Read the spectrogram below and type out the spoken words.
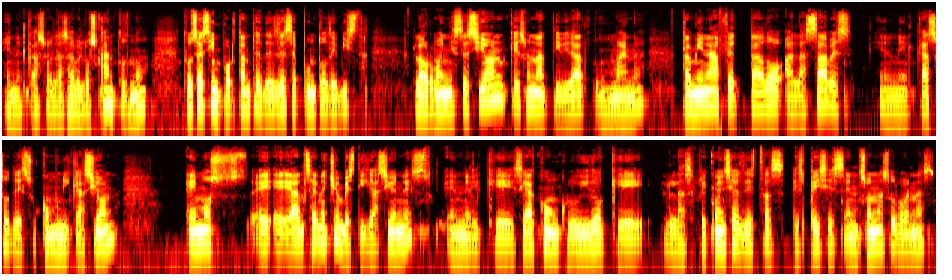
en el caso de las aves los cantos, ¿no? Entonces es importante desde ese punto de vista. La urbanización, que es una actividad humana, también ha afectado a las aves en el caso de su comunicación. Hemos, eh, eh, se han hecho investigaciones en el que se ha concluido que las frecuencias de estas especies en zonas urbanas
